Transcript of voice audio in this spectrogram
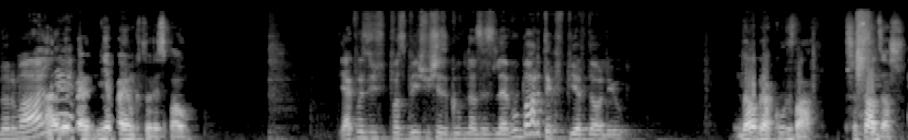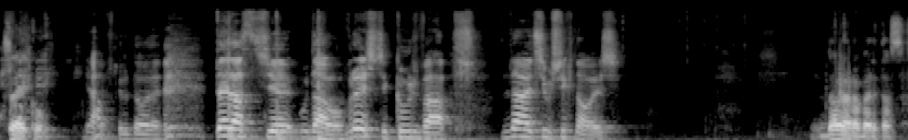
Normalnie? Ale nie powiem, nie powiem, który spał. Jak pozbyliśmy- pozbyliśmy się z gówna ze zlewu? Bartek wpierdolił. Dobra, kurwa. Przesadzasz, człowieku. Ja pierdolę. Teraz się udało. Wreszcie, kurwa. Nawet się uśmiechnąłeś. Dobra, Robertas.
